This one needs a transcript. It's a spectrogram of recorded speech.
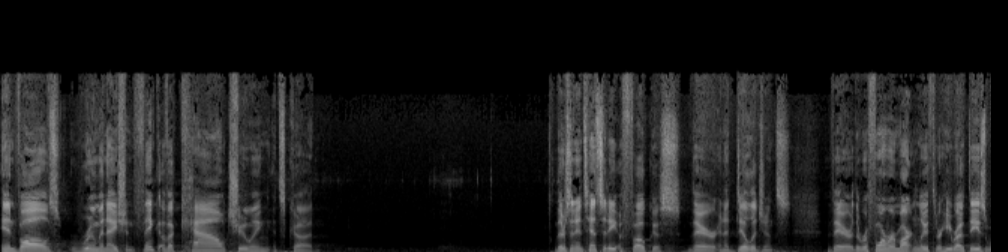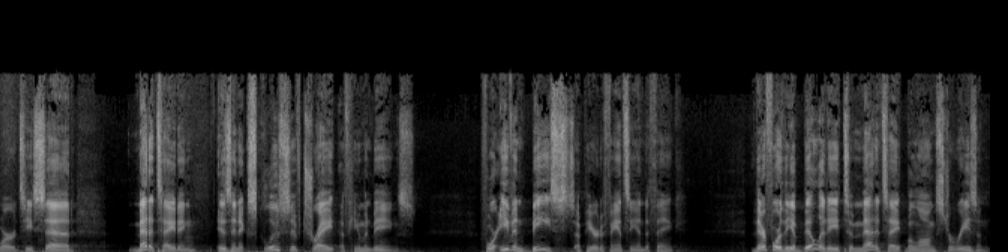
involves rumination. Think of a cow chewing its cud. There's an intensity of focus there and a diligence there. The reformer Martin Luther, he wrote these words. He said, Meditating is an exclusive trait of human beings, for even beasts appear to fancy and to think. Therefore, the ability to meditate belongs to reason.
